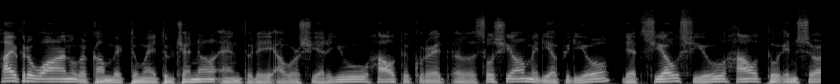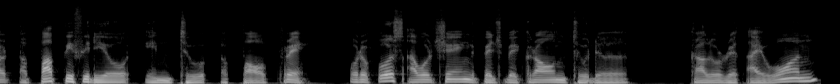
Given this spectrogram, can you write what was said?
Hi everyone, welcome back to my YouTube channel and today I will share you how to create a social media video that shows you how to insert a puppy video into a paw print. For the first, I will change the page background to the color that I want.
